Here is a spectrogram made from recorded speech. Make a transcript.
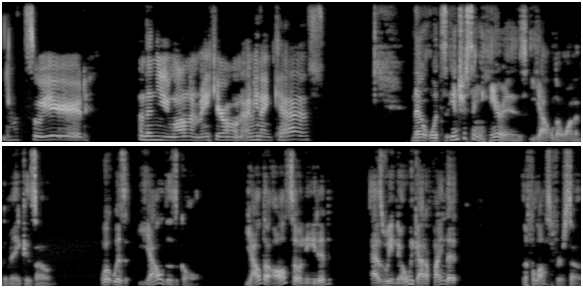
That's weird. And then you want to make your own. I mean, I guess. Now, what's interesting here is Yalda wanted to make his own. What was Yalda's goal? Yalda also needed, as we know, we gotta find it, the Philosopher's Stone.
